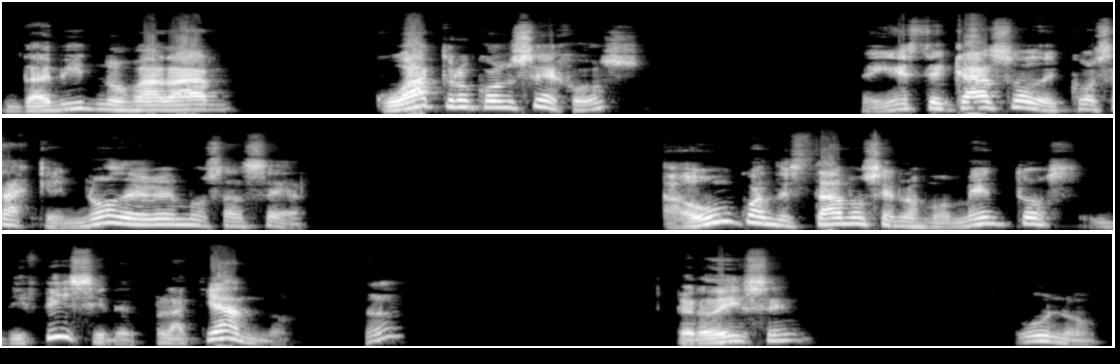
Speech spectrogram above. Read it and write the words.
David nos va a dar cuatro consejos En este caso, de cosas que no debemos hacer. Aun cuando estamos en los momentos difíciles, plaqueando. Pero dice, uno,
